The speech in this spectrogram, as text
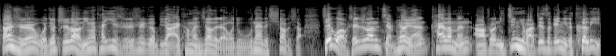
当时我就知道，因为他一直是个比较爱开玩笑的人，我就无奈的笑了笑。结果谁知道那检票员开了门啊，说：“你进去吧，这次给你个特例。”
